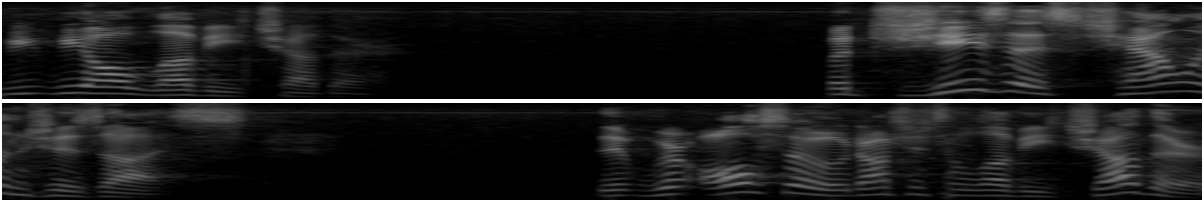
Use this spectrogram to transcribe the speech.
we, we all love each other. But Jesus challenges us that we're also not just to love each other,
